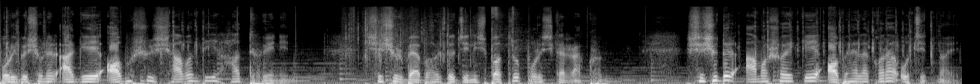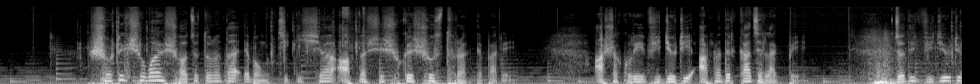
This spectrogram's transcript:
পরিবেশনের আগে অবশ্যই সাবান দিয়ে হাত ধুয়ে নিন। শিশুর ব্যবহৃত জিনিসপত্র পরিষ্কার রাখুন। শিশুদের আমাশয়কে অবহেলা করা উচিত নয়। সঠিক সময় সচেতনতা এবং চিকিৎসা আপনার শিশুকে সুস্থ রাখতে পারে। আশা করি ভিডিওটি আপনাদের কাজে লাগবে। যদি ভিডিওটি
